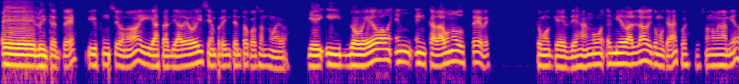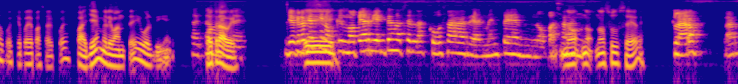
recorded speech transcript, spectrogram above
eh, lo intenté y funcionó y hasta el día de hoy siempre intento cosas nuevas. Y, y lo veo en, en, cada uno de ustedes, como que dejan el miedo al lado y como que, ay, pues eso no me da miedo, pues, ¿qué puede pasar? Pues fallé, me levanté y volví otra vez. Yo creo que si no, eh, no, te arriesgas a hacer las cosas, realmente no pasa nada. No, no sucede. Claro, claro.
